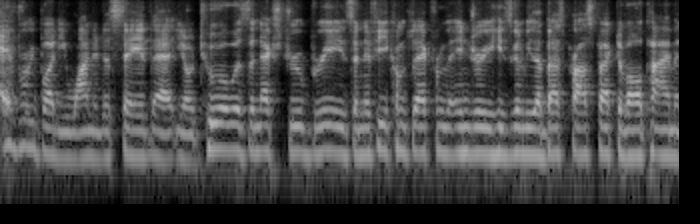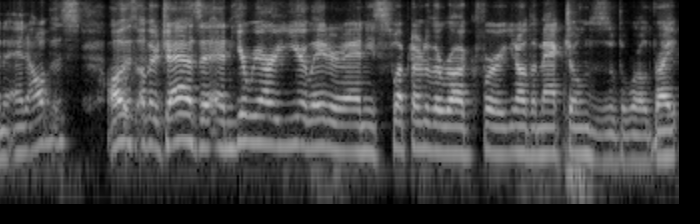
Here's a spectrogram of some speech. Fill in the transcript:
everybody wanted to say that you know Tua was the next Drew Brees, and if he comes back from the injury, he's going to be the best prospect of all time, and and all this all this other jazz. And here we are a year later, and he's swept under the rug for you know the Mac Joneses of the world, right?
